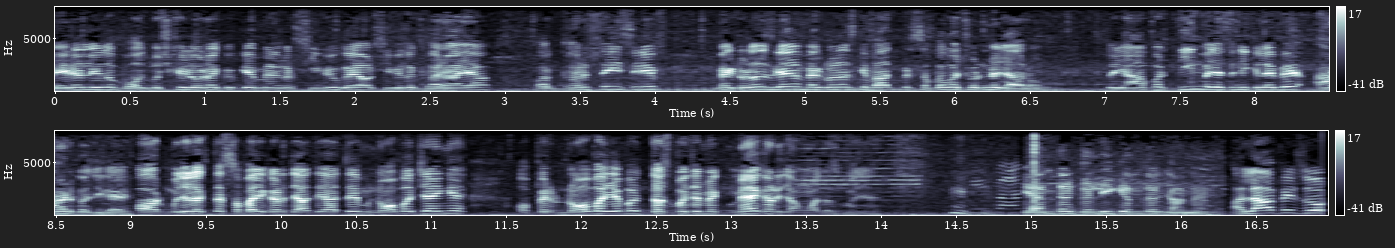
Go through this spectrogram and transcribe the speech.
मेरे लिए तो बहुत मुश्किल हो रहा है क्योंकि मैं अगर सीवीयू गया और सीवीयू से घर आया और घर से ही सिर्फ़ मैकडोनल्ड्स गया मैकडोनल्ड्स के बाद फिर सबा को छोड़ने जा रहा हूँ। तो यहाँ पर तीन बजे से निकले हुए आठ बज गए। और मुझे लगता है सभा घर जाते जाते नौ बज जाएँगे और फिर नौ बजे पर दस बजे में मैं घर जाऊँगा दस बजे। ये अंदर गली के अंदर जाना है। अल्लाह हाफिज हो।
